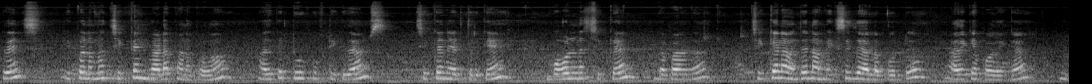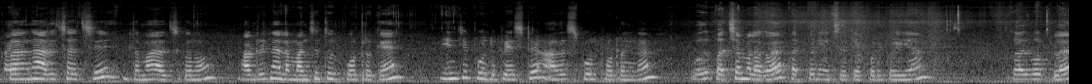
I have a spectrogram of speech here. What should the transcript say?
ஃப்ரெண்ட்ஸ் இப்போ நம்ம சிக்கன் வடை பண்ண போகிறோம் அதுக்கு டூ ஃபிஃப்டி கிராம்ஸ் சிக்கன் எடுத்திருக்கேன். போன்லெஸ் சிக்கன் இந்த பாருங்க. சிக்கனை வந்து நான் மிக்ஸி ஜாரில் போட்டு அரைக்க போகிறேங்க பாருங்க அரைச்சாச்சு. இந்த மாதிரி அரைச்சிக்கணும். ஆல்ரெடி நான் மஞ்சத்தூள் போட்டிருக்கேன். இஞ்சி பூண்டு பேஸ்ட்டு அரை ஸ்பூன் போட்டுருங்க ஒரு பச்சை மிளகாய் கட் பண்ணி வச்சுருக்கேன் பொடி பொடியாக கருவேப்பிலை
